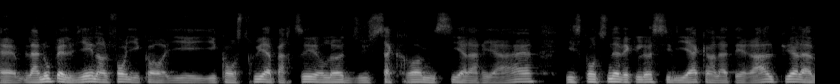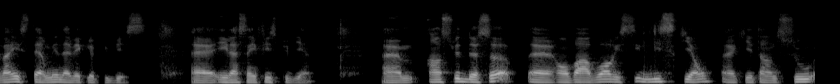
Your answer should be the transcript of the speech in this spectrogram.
Euh, l'anneau pelvien, dans le fond, il est, construit à partir là, du sacrum ici à l'arrière. Il se continue avec l'os iliaque en latéral, puis à l'avant, il se termine avec le pubis euh, et la symphyse pubienne. Ensuite de ça, on va avoir ici l'ischion qui est en dessous,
